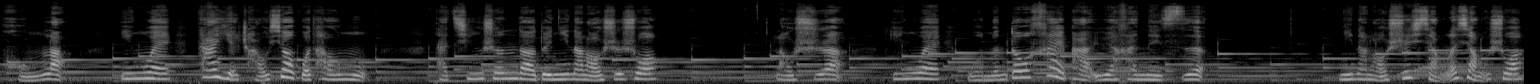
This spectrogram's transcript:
红了，因为他也嘲笑过汤姆。他轻声地对妮娜老师说：“老师，因为我们都害怕约翰内斯。”妮娜老师想了想说：“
